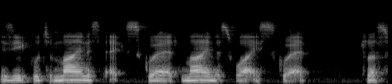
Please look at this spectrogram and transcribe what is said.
is equal to minus x squared minus y squared plus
